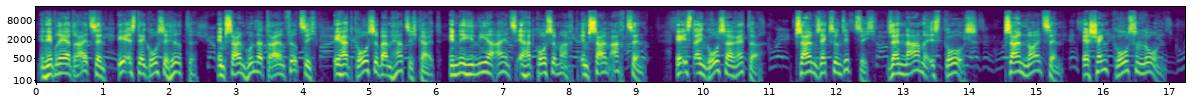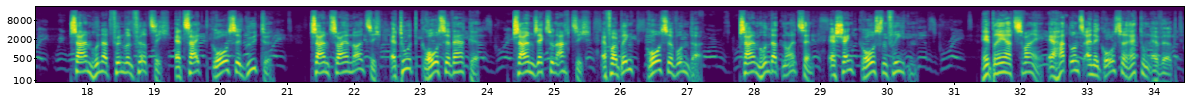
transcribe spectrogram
In Hebräer 13, er ist der große Hirte. Im Psalm 143, er hat große Barmherzigkeit. In Nehemia 1, er hat große Macht. Im Psalm 18, er ist ein großer Retter. Psalm 76, sein Name ist groß. Psalm 19, er schenkt großen Lohn. Psalm 145, er zeigt große Güte. Psalm 92, er tut große Werke. Psalm 86, er vollbringt große Wunder. Psalm 119, er schenkt großen Frieden. Hebräer 2, er hat uns eine große Rettung erwirkt.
